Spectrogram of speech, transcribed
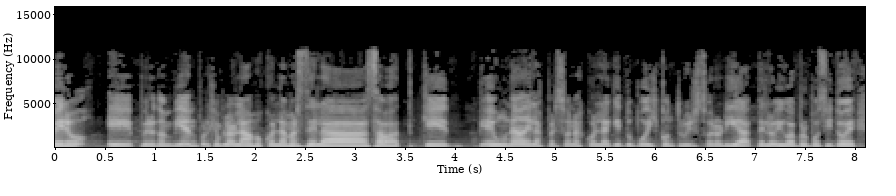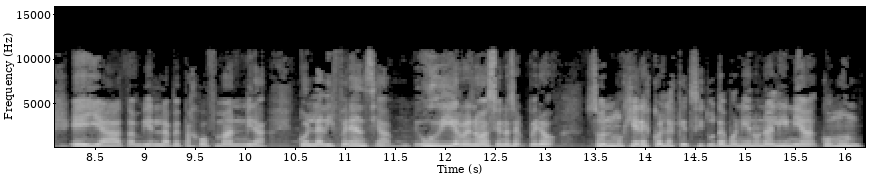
Pero eh, pero también, por ejemplo, hablábamos con la Marcela Sabat, que es una de las personas con la que tú podéis construir sororidad, te lo digo a propósito de ella, también la Pepa Hoffman, mira, con la diferencia, UDI, Renovación pero son mujeres con las que si tú te ponías en una línea común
